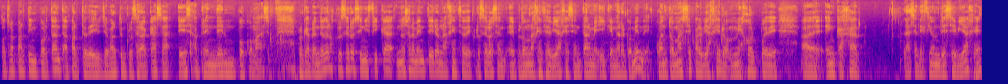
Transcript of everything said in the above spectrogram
otra parte importante, aparte de ir llevarte un crucero a casa, es aprender un poco más. Porque aprender de los cruceros significa no solamente ir a una agencia de cruceros, eh, perdón, una agencia de viajes, sentarme y que me recomiende. Cuanto más sepa el viajero, mejor puede eh, encajar la selección de ese viaje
